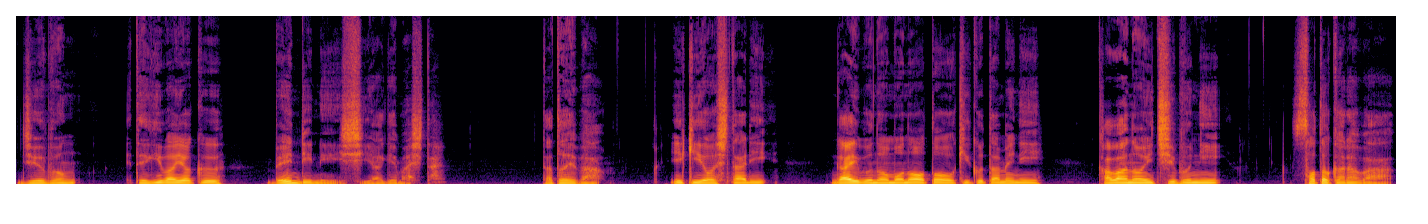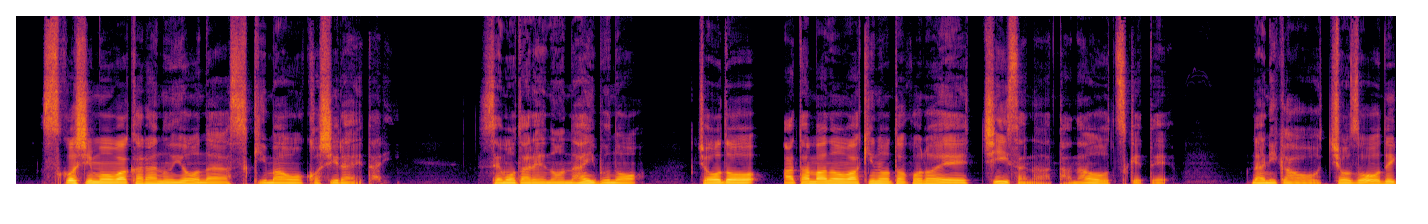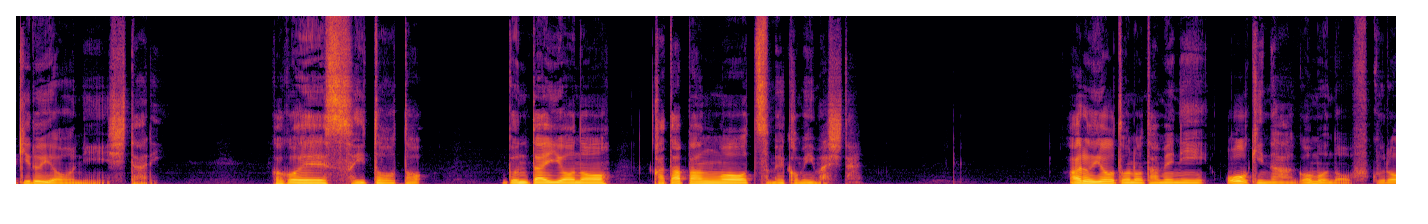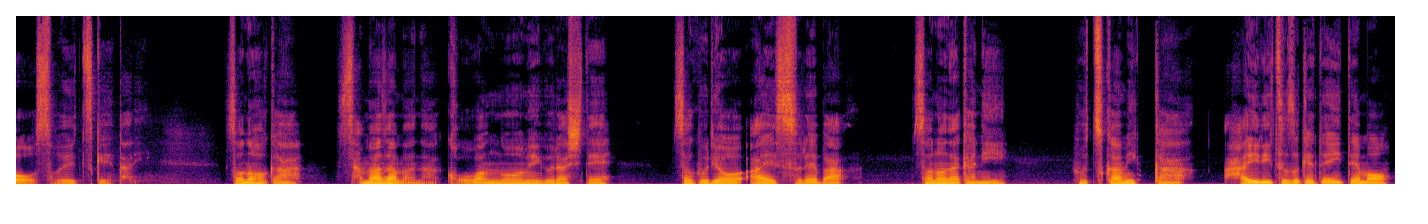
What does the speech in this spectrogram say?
十分手際よく便利に仕上げました。例えば、息をしたり、外部の物音を聞くために川の一部に外からは少しもわからぬような隙間をこしらえたり、背もたれの内部のちょうど頭の脇のところへ小さな棚をつけて何かを貯蔵できるようにしたり、ここへ水筒と軍隊用の型パンを詰め込みました。ある用途のために大きなゴムの袋を添え付けたり、その他様々な公安を巡らして、測量あえすれば、その中に二日三日入り続けていても、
